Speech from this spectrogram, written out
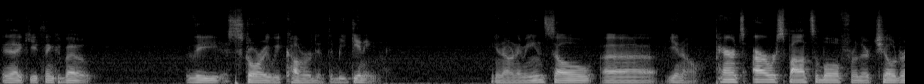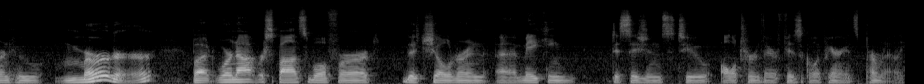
Like you think about the story we covered at the beginning you know what I mean? So, uh, you know, parents are responsible for their children who murder, but we're not responsible for the children uh, making decisions to alter their physical appearance permanently.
